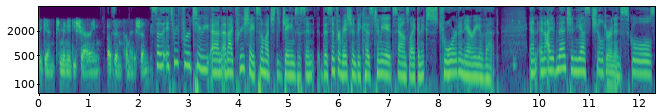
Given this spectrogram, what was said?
again community sharing of information. So it's referred to, and, and I appreciate so much, James, this, in, this information because to me it sounds like an extraordinary event. And and I had mentioned yes, children in schools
